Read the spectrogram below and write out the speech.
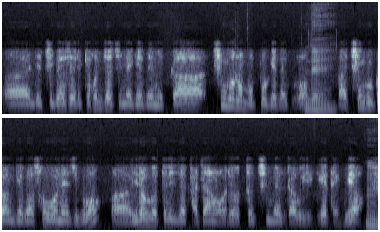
어, 이제 집에서 이렇게 혼자 지내게 되니까 친구를 못 보게 되고 네. 아, 친구 관계가 소원해지고 어, 이런 것들이 이제 가장 어려웠던 측면이라고 얘기가 되고요. 음.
